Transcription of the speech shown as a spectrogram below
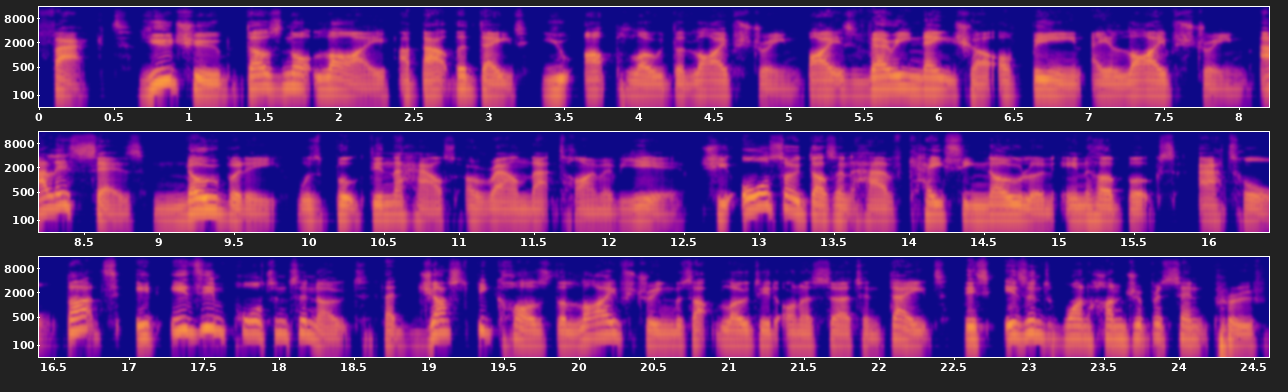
fact. YouTube does not lie about the date you upload the live stream by its very nature of being a live stream. Alice says nobody was booked in the house around that time of year. She also doesn't have Casey Nolan in her books at all. But it is important to note that just because the live stream was uploaded on a certain date, this isn't 100% proof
